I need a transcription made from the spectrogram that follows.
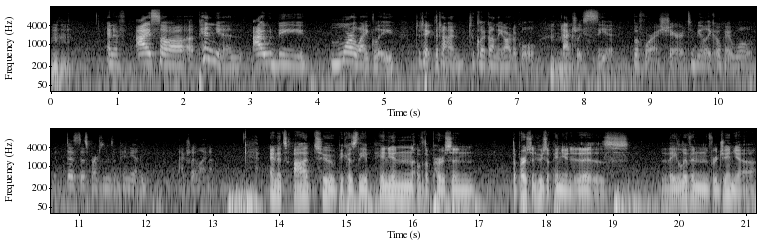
Mm-hmm. And if I saw opinion, I would be more likely to take the time to click on the article Mhm. and actually see it before I share it to be like, okay, well, does this person's opinion actually line up? And it's odd too because the opinion of the person, the person whose opinion it is, they live in Virginia,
